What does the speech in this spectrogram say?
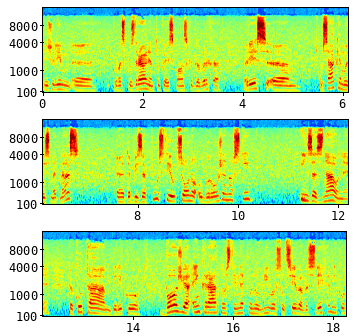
In želim, ko vas pozdravljam tukaj iz Konskega vrha, res vsakemu izmed nas, da bi zapustil cono ogroženosti in zaznal, kako ta, bi rekel, božja enkratnost in neponovljivost odseva v sleherniku,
